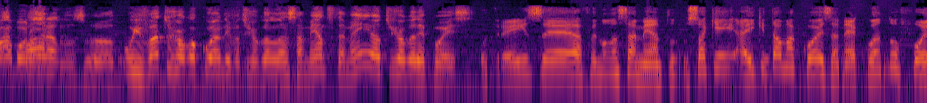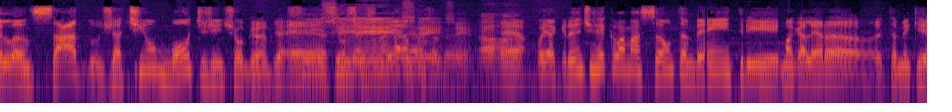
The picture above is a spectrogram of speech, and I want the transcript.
colaborou. agora, Luz. O, o Ivan, tu jogou quando, Ivan? Tu jogou no lançamento também ou tu jogou depois? O 3 é, foi no lançamento. Só que aí que tá uma coisa, né? Quando foi lançado, já tinha um monte de gente jogando. É, se sim, vocês sim, lembram, sim, sim. É, foi a grande reclamação também entre uma galera eh, também que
